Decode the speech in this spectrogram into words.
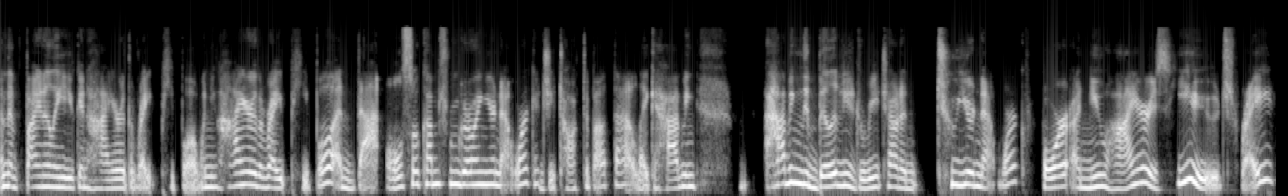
And then finally, you can hire the right people. When you hire the right people, and that also comes from growing your network. And she talked about that, like having having the ability to reach out and to your network for a new hire is huge, right?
